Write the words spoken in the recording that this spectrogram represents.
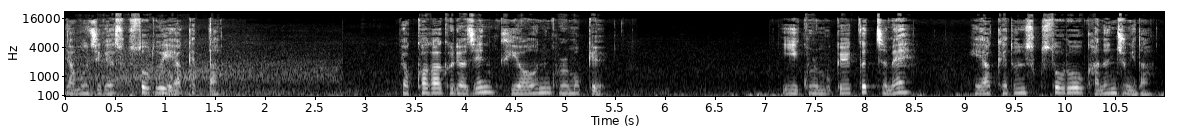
야무지게 숙소도 예약했다. 벽화가 그려진 귀여운 골목길. 이 골목길 끝쯤에 예약해둔 숙소로 가는 중이다.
